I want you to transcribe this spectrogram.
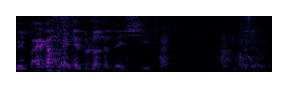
왜 빨간 이렇게 눌렀는데 씨팔 파란 불에 들어버렸네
